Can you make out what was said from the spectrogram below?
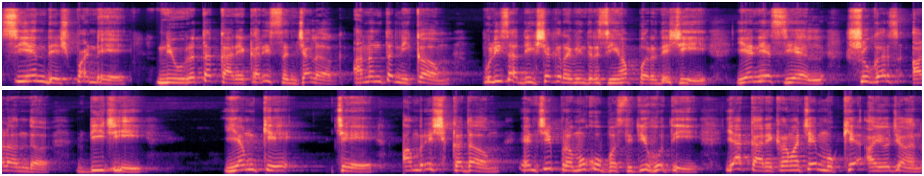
सी एन देशपांडे निवृत्त कार्यकारी संचालक अनंत निकम पोलीस अधीक्षक Ravindrasinh Pardeshi N S L sugars Aland D G M K चे अमरीश कदम यांची प्रमुख उपस्थिती होती. या कार्यक्रमाचे मुख्य आयोजन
